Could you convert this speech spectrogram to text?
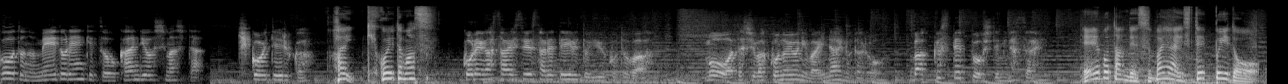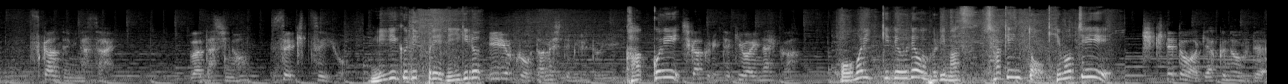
ゴートのメイド連結を完了しました聞こえているか？はい、聞こえてます。これが再生されているということはもう私はこの世にはいないのだろうバックステップをしてみなさい A ボタンで素早いステップ移動。掴んでみなさい私の脊椎を右グリップで握る。威力を試してみるといいかっこいい。近くに敵はいないか？思いっきり腕を振ります。シャキンと気持ちいい。利き手とは逆の腕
